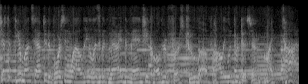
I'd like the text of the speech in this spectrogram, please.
Just a few months after divorcing Wilding, Elizabeth married the man she called her first true love, Hollywood producer Mike Todd.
